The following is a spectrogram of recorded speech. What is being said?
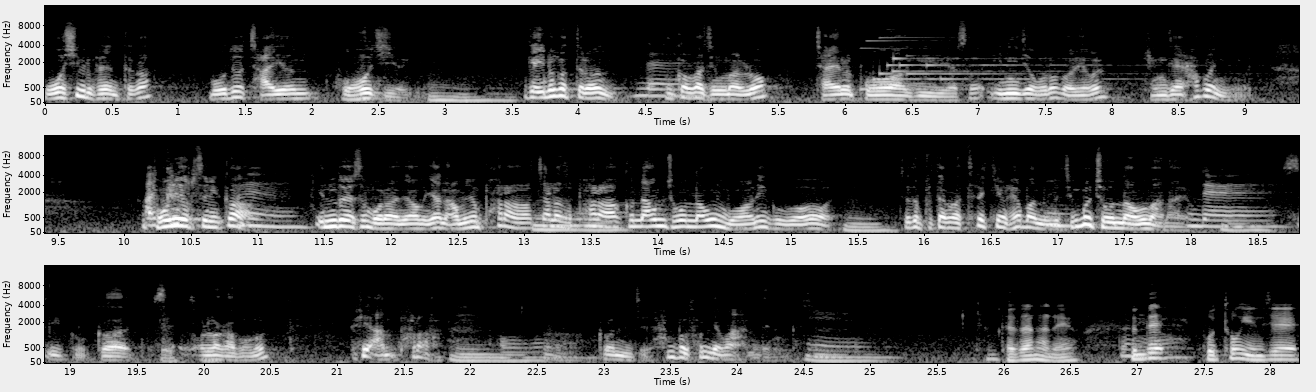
51%가 모두 자연 보호 지역이에요. 음. 그러니까 이런 것들은 네. 국가가 정말로 자연을 보호하기 위해서 인위적으로 노력을 굉장히 하고 있는 거죠. 아, 돈이 그- 없으니까 네. 인도에서 뭐라 하냐면 야 나무 좀 팔아 잘라서 팔아 그 나무 좋은 나무 뭐하니 그거 음. 저도 부탄가 트레킹을 해봤는데 정말 좋은 나무 많아요. 네. 그, 그 올라가 보면 그게 안 팔아. 음. 어, 그건 이제 함부로 손대면 안 되는 거죠. 예. 참 대단하네요. 근데 그러네요. 보통 이제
